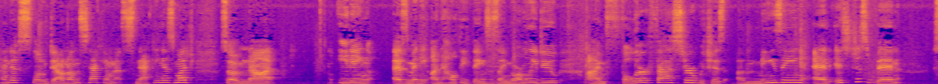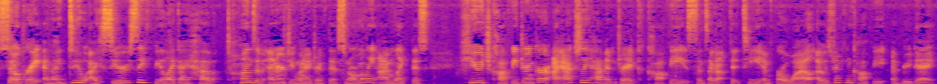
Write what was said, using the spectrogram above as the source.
kind of slowed down on the snacking. I'm not snacking as much, so I'm not eating as many unhealthy things as I normally do. I'm fuller faster, which is amazing, and it's just been so great. And I do, I seriously feel like I have tons of energy when I drink this. Normally, I'm like this huge coffee drinker. I actually haven't drank coffee since I got Fit Tea, and for a while, I was drinking coffee every day.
